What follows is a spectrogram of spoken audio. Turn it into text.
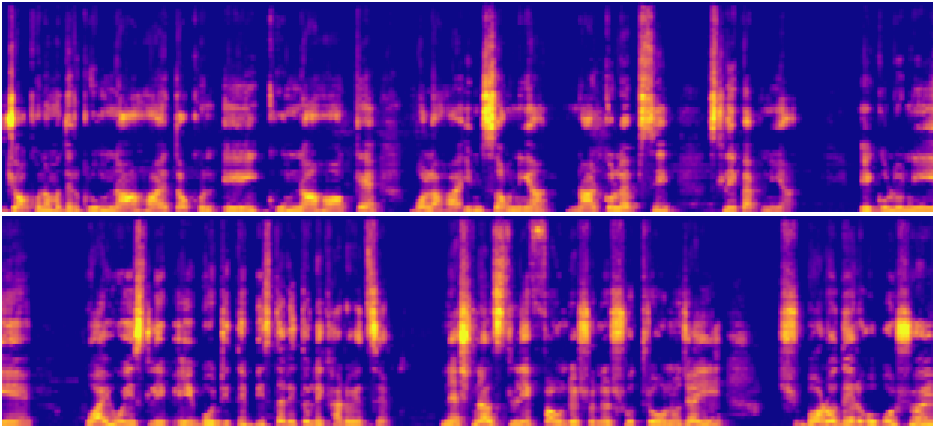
যখন আমাদের ঘুম না হয়, তখন এই ঘুম না হওয়াকে বলা হয় ইনসমনিয়া নার্কোল্যাপসি স্লিপ অ্যাপনিয়া এগুলো নিয়ে হোয়াই উই স্লিপ এই বইটিতে বিস্তারিত লেখা রয়েছে। ন্যাশনাল স্লিপ ফাউন্ডেশনের সূত্র অনুযায়ী বড়দের অবশ্যই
